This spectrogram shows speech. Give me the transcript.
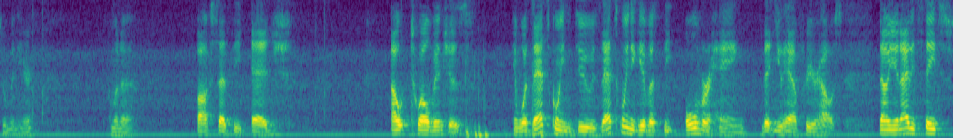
zoom in here, I'm going to offset the edge out 12 inches. And what that's going to do is that's going to give us the overhang that you have for your house. Now United States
